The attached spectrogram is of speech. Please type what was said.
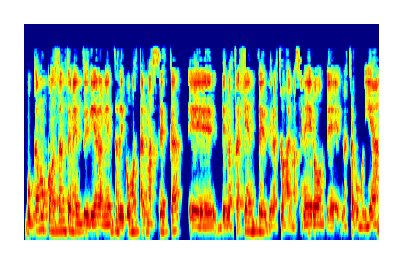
buscamos constantemente hoy día herramientas de cómo estar más cerca eh, de nuestra gente, de nuestros almaceneros, de nuestra comunidad,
